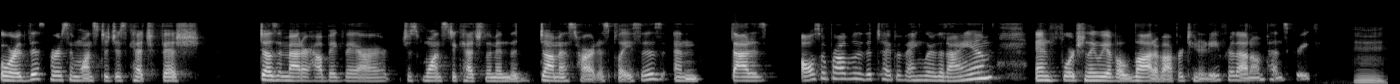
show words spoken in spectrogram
Or this person wants to just catch fish, doesn't matter how big they are, just wants to catch them in the dumbest, hardest places. And that is also probably the type of angler that I am. And fortunately, we have a lot of opportunity for that on Penns Creek. Mm.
